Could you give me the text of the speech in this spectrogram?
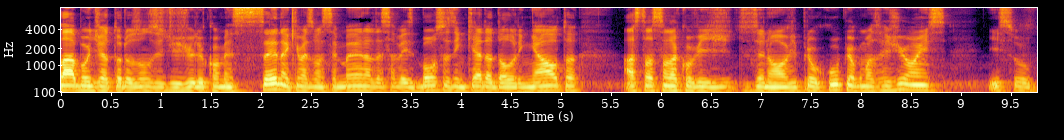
Olá, bom dia a todos, 11 de julho, começando aqui mais uma semana, dessa vez bolsas em queda, dólar em alta, a situação da Covid-19 preocupa em algumas regiões, isso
